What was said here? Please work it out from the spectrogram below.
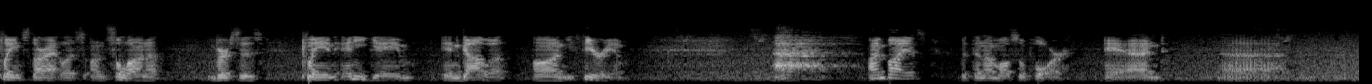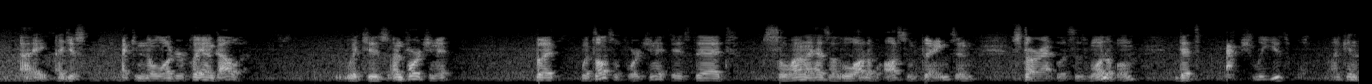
playing Star Atlas on Solana versus playing any game in Gala on Ethereum. I'm biased, but then I'm also poor, and uh, I I just I can no longer play on Gala, which is unfortunate. But what's also fortunate is that Solana has a lot of awesome things, and Star Atlas is one of them that's actually useful. I can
